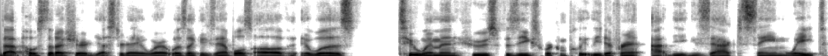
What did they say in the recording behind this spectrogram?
that post that I shared yesterday, where it was like examples of it was two women whose physiques were completely different at the exact same weight.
